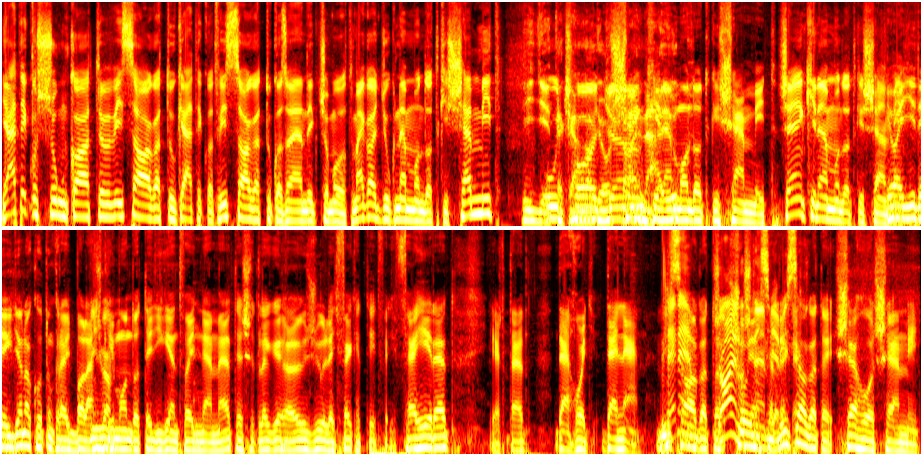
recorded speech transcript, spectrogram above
Játékosunkat visszahallgattuk, játékot visszahallgattuk, az ajándékcsomót megadjuk, nem mondott ki semmit. Higgyétek el, nagyon ö, sajnáljuk. Senki nem mondott ki semmit. senki nem mondott ki semmit. Jó, egy ideig gyanakodtunk rá, hogy Balázs kimondott egy igent vagy nemet, esetleg Zsül egy feketét vagy egy fehéret, érted? De hogy, de nem. Visszahallgatott, Sajnos nem, visszahallgatott, sehol semmi.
